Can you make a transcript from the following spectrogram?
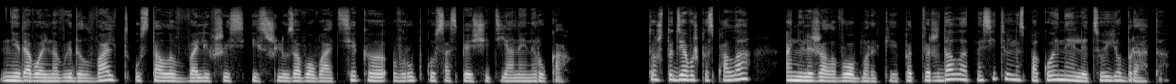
Недовольно выдал Вальт, устало ввалившись из шлюзового отсека в рубку со спящей Тьяной на руках. То, что девушка спала, а не лежала в обмороке, подтверждало относительно спокойное лицо ее брата.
